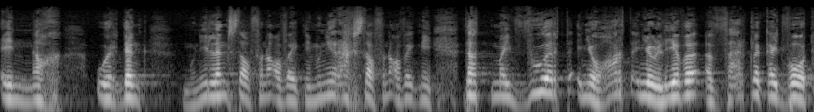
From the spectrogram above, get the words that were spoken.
en nag oordink. Moenie links daarvan afwyk nie, moenie regs daarvan afwyk nie, dat my woord in jou hart en jou lewe 'n werklikheid word.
